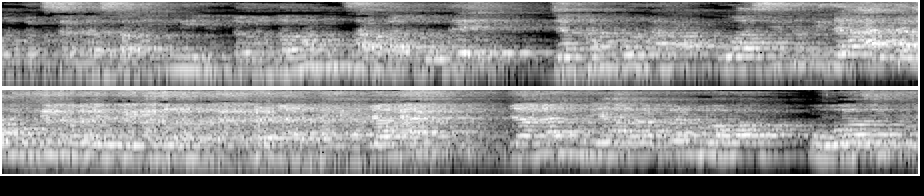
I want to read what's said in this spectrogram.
untuk semester ini? Teman-teman sahabat UT, jangan berharap UAS itu tidak ada mungkin pada itu. jangan jangan diharapkan bahwa UAS itu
